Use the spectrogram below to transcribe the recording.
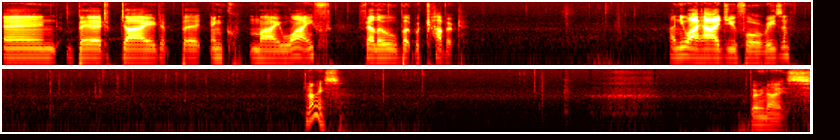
and Bert died, but and my wife fell ill but recovered. I knew I hired you for a reason. Nice. Very nice.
